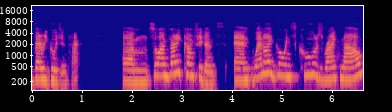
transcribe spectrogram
very good, in fact. Um, so I'm very confident. And when I go in schools right now,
